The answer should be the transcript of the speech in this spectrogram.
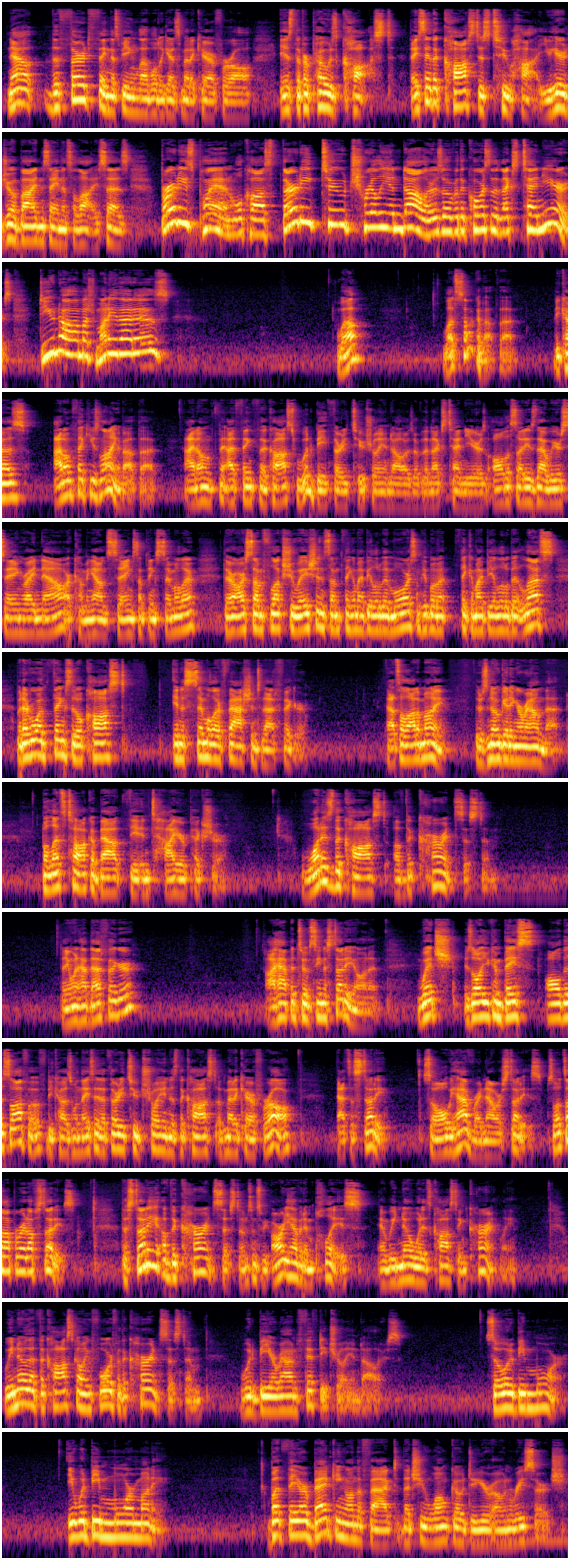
Now, the third thing that's being leveled against Medicare for all is the proposed cost. They say the cost is too high. You hear Joe Biden saying this a lot. He says, Bernie's plan will cost $32 trillion over the course of the next 10 years. Do you know how much money that is? Well, let's talk about that. Because I don't think he's lying about that. I don't th- I think the cost would be 32 trillion dollars over the next 10 years. All the studies that we are saying right now are coming out and saying something similar. There are some fluctuations. Some think it might be a little bit more. Some people might think it might be a little bit less. But everyone thinks it'll cost in a similar fashion to that figure. That's a lot of money. There's no getting around that. But let's talk about the entire picture. What is the cost of the current system? Anyone have that figure? I happen to have seen a study on it which is all you can base all this off of because when they say that 32 trillion is the cost of Medicare for all, that's a study. So all we have right now are studies. So let's operate off studies. The study of the current system, since we already have it in place and we know what it's costing currently, we know that the cost going forward for the current system would be around $50 trillion. So it would be more. It would be more money. But they are banking on the fact that you won't go do your own research,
